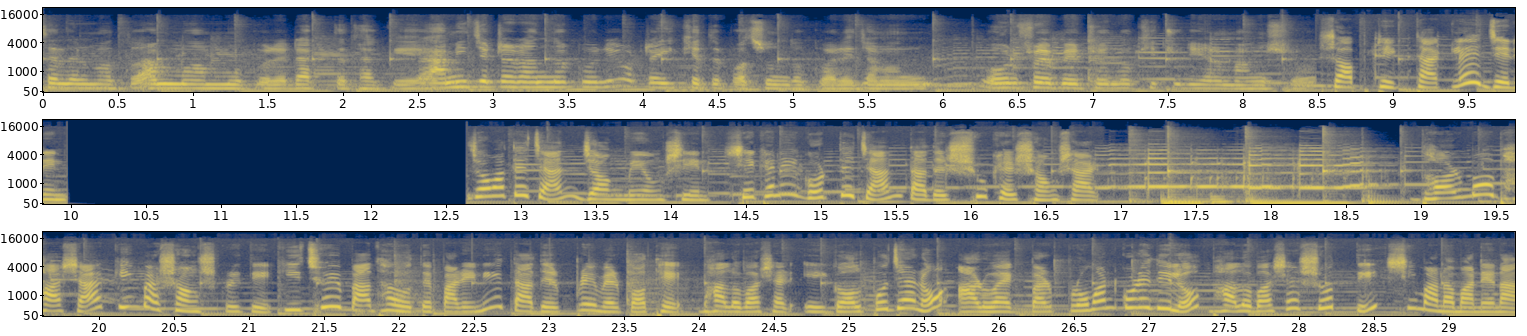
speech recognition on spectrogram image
ছেলের মতো আম্মু আম্মু করে ডাকতে থাকে। আমি যেটা রান্না করি ওটাই খেতে পছন্দ করে। যেমন ওর ফেভারিট হলো খিচুড়ি আর মাংস। সব ঠিক থাকলে জেরিন জমাতে চান জং মিয়ং সেখানেই গড়তে চান তাদের সুখের সংসার। ধর্ম, ভাষা কিংবা সংস্কৃতি কিছুই বাধা হতে পারেনি তাদের প্রেমের পথে। ভালোবাসার এই গল্প যেন আরও একবার প্রমাণ করে দিল, ভালোবাসা সত্যি সীমানা মানে না।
